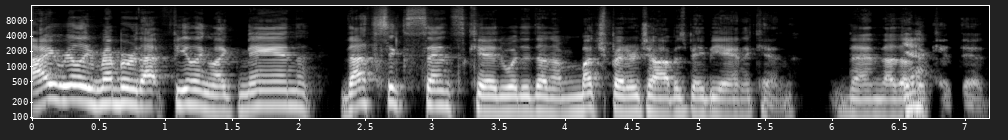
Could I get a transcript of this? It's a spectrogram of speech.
I really remember that feeling like, man, that Sixth Sense kid would have done a much better job as baby Anakin than that Yeah. other kid did.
